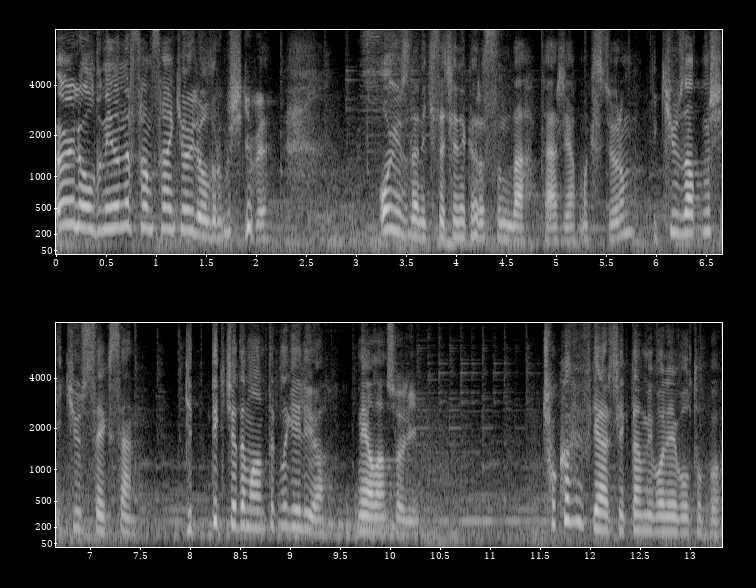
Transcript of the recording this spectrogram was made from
öyle olduğunu inanırsam sanki öyle olurmuş gibi. O yüzden iki seçenek arasında tercih yapmak istiyorum. 260-280. Gittikçe de mantıklı geliyor. Ne yalan söyleyeyim. Çok hafif gerçekten bir voleybol topu.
